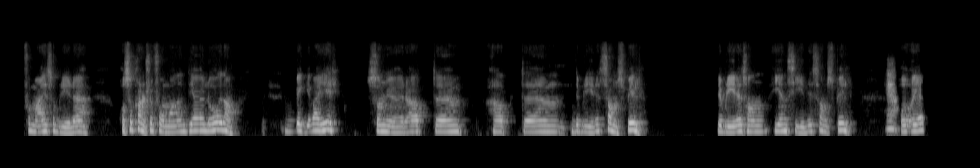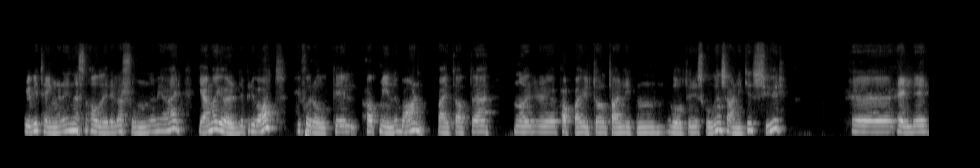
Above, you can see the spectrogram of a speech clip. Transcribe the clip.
for meg så blir det Og så kanskje får man en dialog, da, begge veier, som gjør at, eh, at eh, det blir et samspill. Det blir et sånn gjensidig samspill. Ja. Og jeg tror vi trenger det i nesten alle relasjonene vi er. Jeg må gjøre det privat i forhold til at mine barn veit at eh, når eh, pappa er ute og tar en liten gåtur i skogen, så er han ikke sur. Eh, eller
